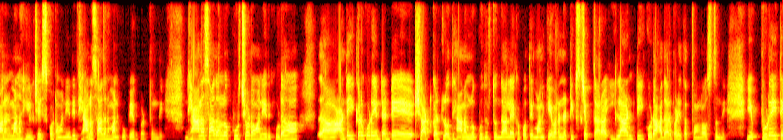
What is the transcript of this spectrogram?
మనల్ని మనం హీల్ చేసుకోవటం అనేది ధ్యాన సాధన మనకి ఉపయోగపడుతుంది. ధ్యాన సాధనలో కూర్చోవడం అనేది కూడా అంటే ఇక్కడ కూడా ఏంటంటే షార్ట్కట్లో ధ్యానంలో కుదురుతుందా? లేకపోతే మనకి ఎవరైనా టిప్స్ చెప్తారా? ఇలాంటి కూడా ఆధారపడే తత్వంలో వస్తుంది. ఎప్పుడైతే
